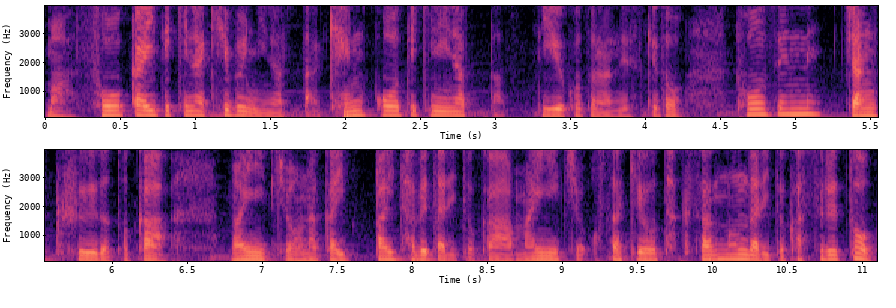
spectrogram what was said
まあ、爽快的な気分になった健康的になったっていうことなんですけど当然ねジャンクフードとか毎日お腹いっぱい食べたりとか毎日お酒をたくさん飲んだりとかすると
